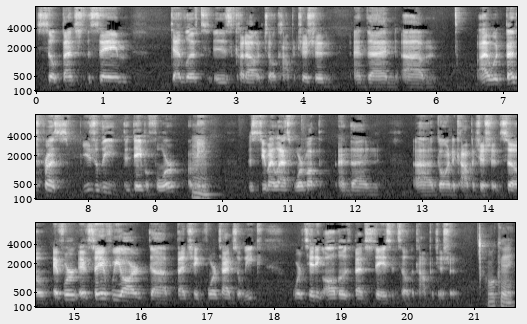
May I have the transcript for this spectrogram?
Still bench the same. Deadlift is cut out until competition, and then um, I would bench press usually the day before I mean, mm. Just do my last warm up, and then uh, go into competition. So if we're if say if we are uh, benching four times a week, we're hitting all those bench days until the competition. Ok,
